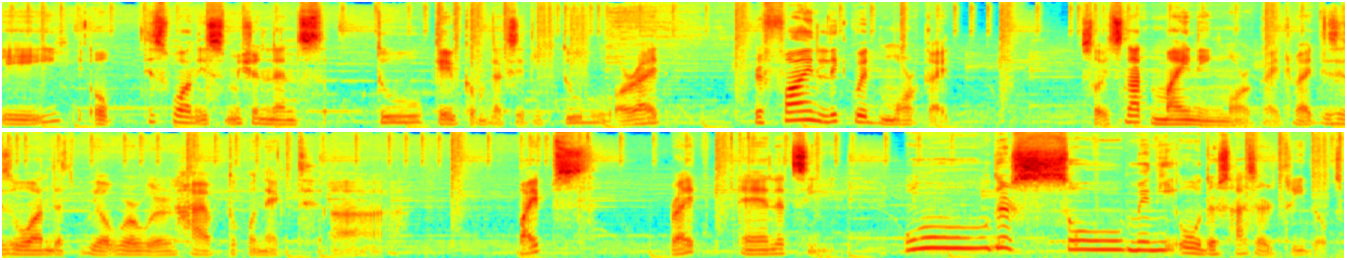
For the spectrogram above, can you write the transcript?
a... Oh, this one is mission lens 2, cave complexity 2, alright. Refined liquid morkite. So it's not mining morkite, right? This is one that we where we'll have to connect uh, pipes, right? And let's see. Oh, there's so many. Oh, there's hazard 3 those.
